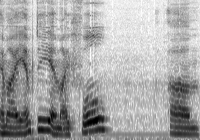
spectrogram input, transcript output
am I empty? Am I full? Um,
